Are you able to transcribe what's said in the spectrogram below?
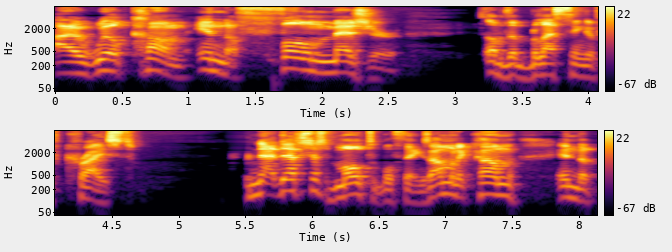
I will come in the full measure of the blessing of Christ. Now, that's just multiple things. I'm going to come in the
